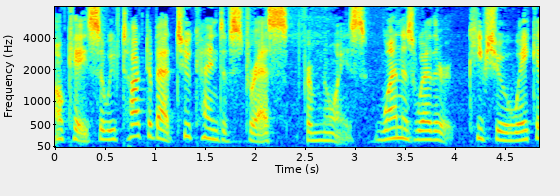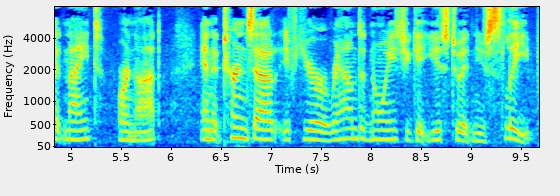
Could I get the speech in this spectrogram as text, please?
Okay, so we've talked about two kinds of stress from noise. One is whether it keeps you awake at night or not. And it turns out if you're around a noise, you get used to it and you sleep.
